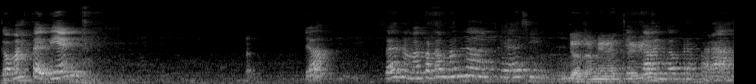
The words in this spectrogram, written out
¿Cómo estoy? ¿Bien? ¿Ya? ¿Sabes? No me acuerdo más nada que decir. Yo también estoy Que bien. vengo preparada.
